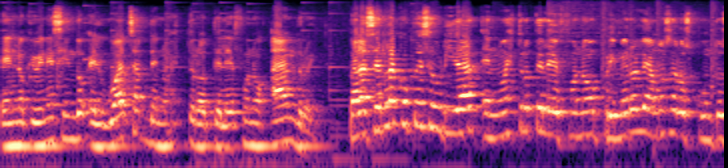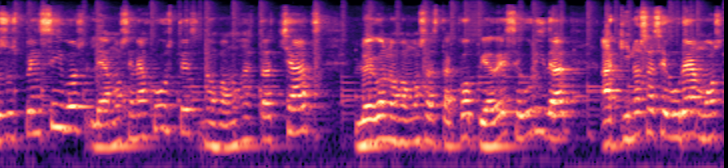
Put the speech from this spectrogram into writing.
en lo que viene siendo el WhatsApp de nuestro teléfono Android. Para hacer la copia de seguridad en nuestro teléfono, primero le damos a los puntos suspensivos, le damos en ajustes, nos vamos hasta chats, luego nos vamos hasta copia de seguridad. Aquí nos aseguramos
